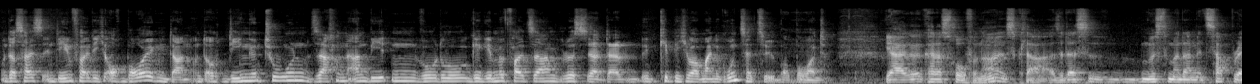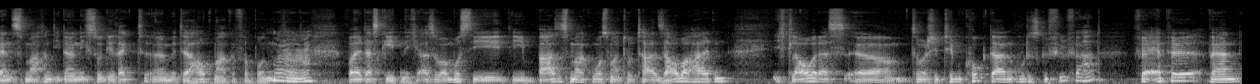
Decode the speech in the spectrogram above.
Und das heißt in dem Fall dich auch beugen dann und auch Dinge tun, Sachen anbieten, wo du gegebenenfalls sagen würdest, ja, da kippe ich aber meine Grundsätze über Bord. Mhm. Ja, Katastrophe, ne? ist klar. Also das müsste man dann mit Subbrands machen, die dann nicht so direkt äh, mit der Hauptmarke verbunden mhm. sind, weil das geht nicht. Also man muss die, die Basismarke muss man total sauber halten. Ich glaube, dass äh, zum Beispiel Tim Cook da ein gutes Gefühl für hat. Für Apple, während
